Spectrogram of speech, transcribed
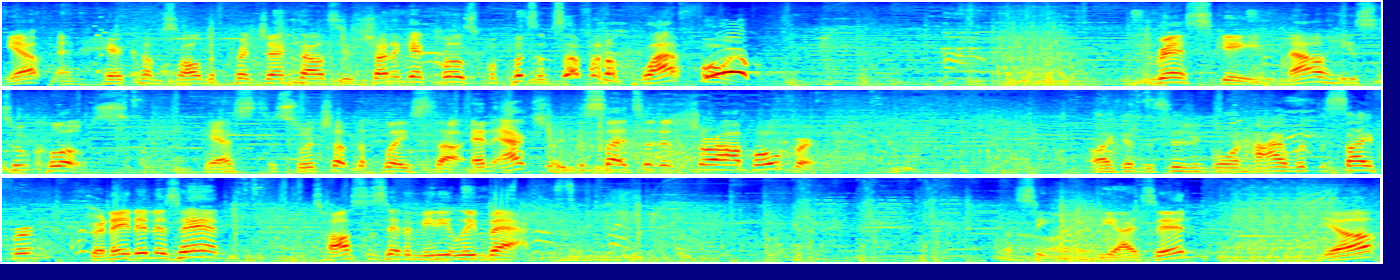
Yep, and here comes all the projectiles. He's trying to get close, but puts himself on a platform. Woo! Risky. Now he's too close. He has to switch up the playstyle and actually decides to just short hop over. I like the decision going high with the Cypher. Grenade in his hand. Tosses it immediately back. Let's see. DI's in. Yup.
